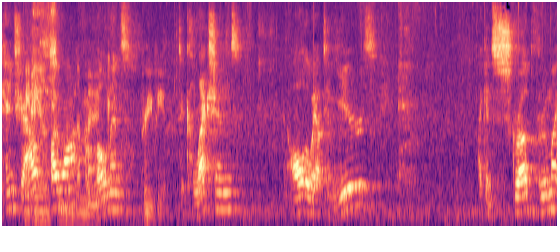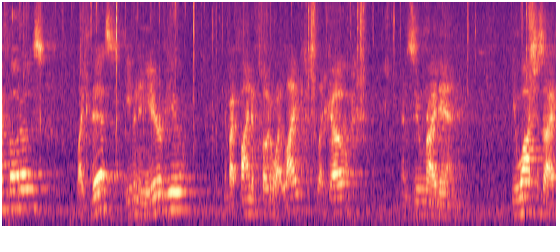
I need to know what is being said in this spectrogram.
pinch out if I want from moments Preview. to collections and all the way out to years. I can scrub through my photos like this, even in year view. If I find a photo I like, just let go and zoom right in. You watch as I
